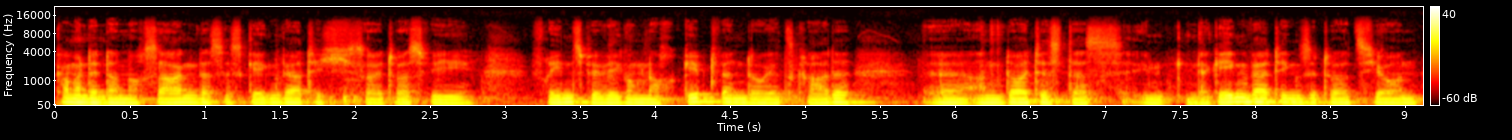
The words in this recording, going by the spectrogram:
Kann man denn dann noch sagen, dass es gegenwärtig so etwas wie Friedensbewegung noch gibt, wenn du jetzt gerade äh, andeutest, dass in, in der gegenwärtigen Situation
